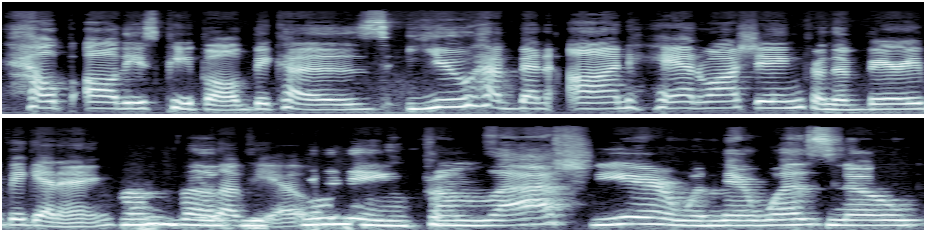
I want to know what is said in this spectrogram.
help all these people because you have been on on hand washing from the very beginning. From the love beginning, you. from last year when there was no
